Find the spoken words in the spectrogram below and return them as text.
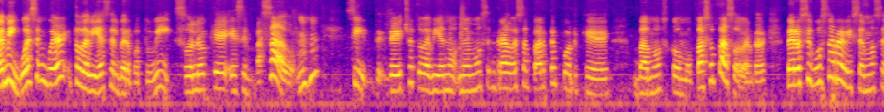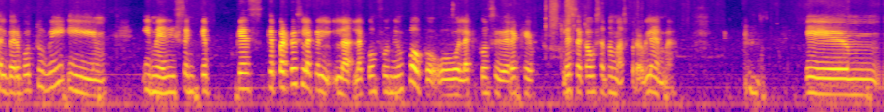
I mean, was and where todavía es el verbo to be, solo que es el pasado. Sí, de, hecho todavía no, no hemos entrado a esa parte porque vamos como paso a paso, ¿verdad? Pero si gusta, revisemos el verbo to be y, y me dicen qué ¿Qué, qué parte es la que la, la confunde un poco o la que considera que le está causando más problema? Eh,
